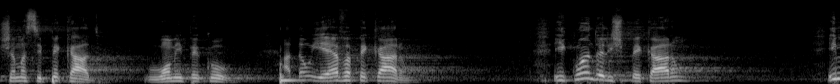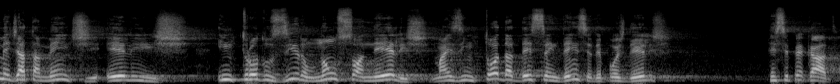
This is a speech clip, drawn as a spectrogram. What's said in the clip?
chama-se pecado. O homem pecou. Adão e Eva pecaram. E quando eles pecaram, imediatamente eles introduziram, não só neles, mas em toda a descendência depois deles, esse pecado.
